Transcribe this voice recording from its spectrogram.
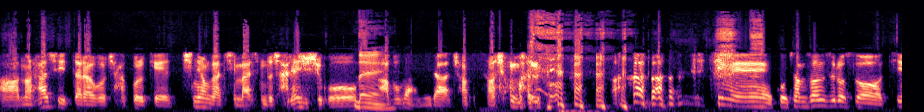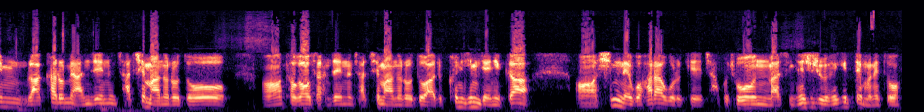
아, 넌 할 수 있다라고 자꾸 이렇게 친형같이 말씀도 잘 해주시고 네. 아부가 아니라 저, 저 정말로 팀의 고참 선수로서 팀 라카룸에 앉아 있는 자체만으로도 어 더가웃에 앉아 있는 자체만으로도 아주 큰 힘 되니까 어 힘내고 하라고 이렇게 자꾸 좋은 말씀 해주시고 했기 때문에 또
